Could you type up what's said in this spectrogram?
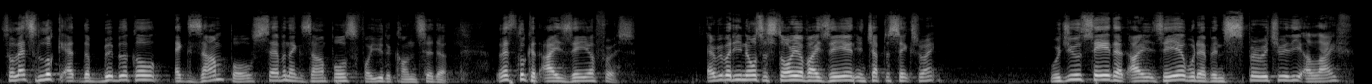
So let's look at the biblical examples, seven examples for you to consider. Let's look at Isaiah first. Everybody knows the story of Isaiah in chapter 6, right? Would you say that Isaiah would have been spiritually alive?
